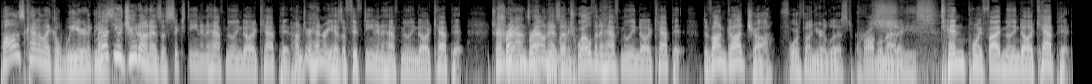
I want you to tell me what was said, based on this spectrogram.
Paul is kind of like a weird. Like Matthew Judon has a sixteen and a half million dollar cap hit. Hunter Henry has a fifteen and a half million dollar cap hit. Trent Trenton Brown's got Brown has money. a twelve and a half million dollar cap hit. Davon Godchaux, fourth on your list, problematic. Ten point five million dollar cap hit.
